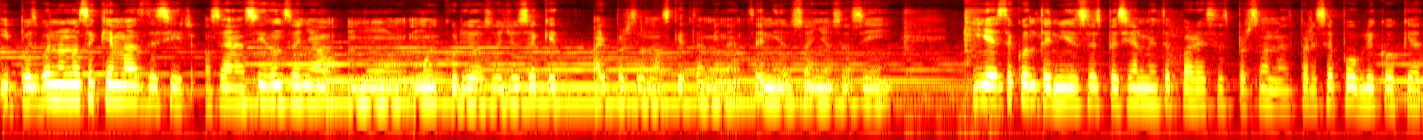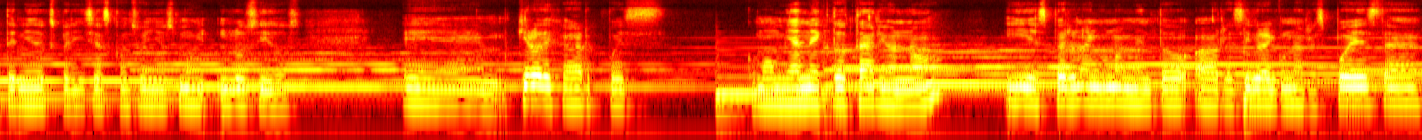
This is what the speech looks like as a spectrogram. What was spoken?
y pues bueno, no sé qué más decir. O sea, ha sido un sueño muy, muy curioso. Yo sé que hay personas que también han tenido sueños así. Y este contenido es especialmente para esas personas, para ese público que ha tenido experiencias con sueños muy lúcidos. Eh, quiero dejar pues como mi anecdotario, ¿no? Y espero en algún momento a recibir alguna respuesta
